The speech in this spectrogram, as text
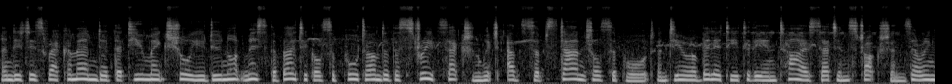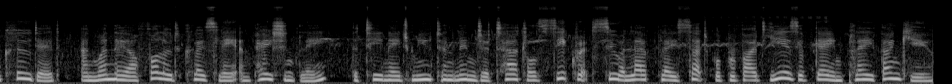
and it is recommended that you make sure you do not miss the vertical support under the street section which adds substantial support and durability to the entire set instructions are included, and when they are followed closely and patiently, the Teenage Mutant Ninja Turtles Secret Sewer Lair play set will provide years of gameplay thank you.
